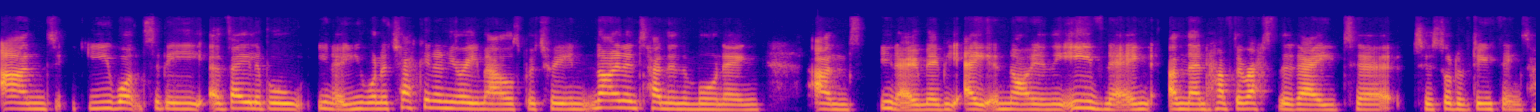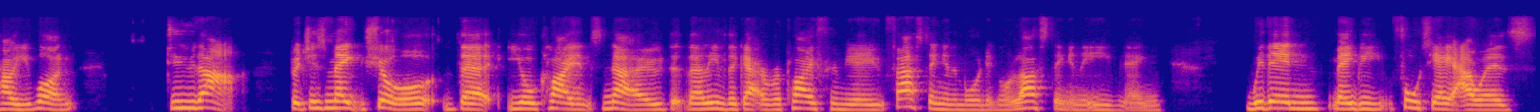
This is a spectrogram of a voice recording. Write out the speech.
and you want to be available you know you want to check in on your emails between 9 and 10 in the morning and you know maybe 8 and 9 in the evening and then have the rest of the day to to sort of do things how you want do that. But just make sure that your clients know that they'll either get a reply from you first thing in the morning or last thing in the evening within maybe 48 hours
